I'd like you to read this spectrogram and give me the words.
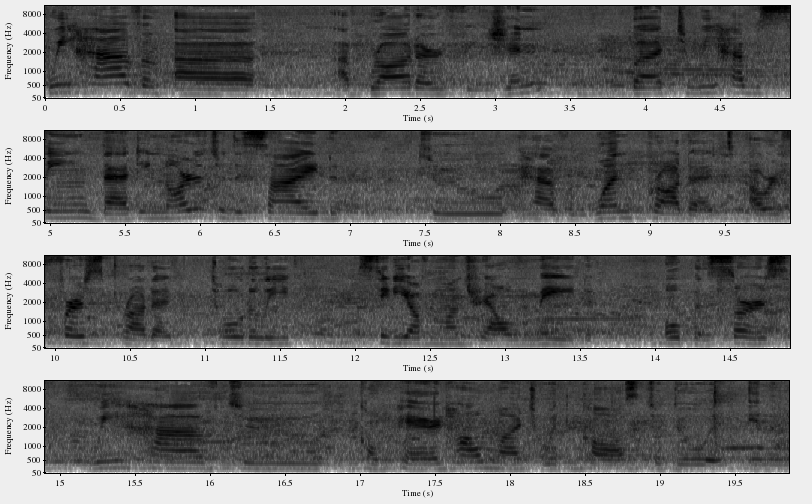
we have a, a broader vision, but we have seen that in order to decide to have one product, our first product, totally City of Montreal made open source, we have to compare how much would cost to do it in an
